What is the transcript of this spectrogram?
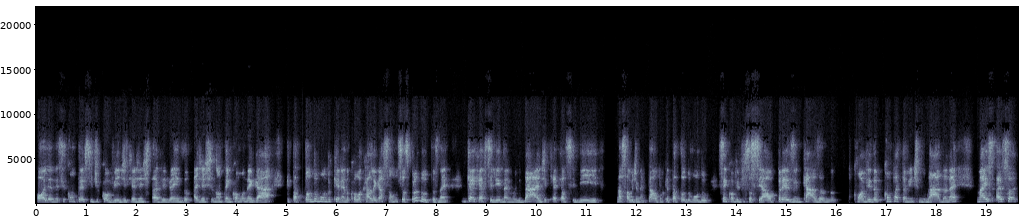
Olha, nesse contexto de Covid que a gente está vivendo, a gente não tem como negar que está todo mundo querendo colocar alegação nos seus produtos, né? quer que auxilie na imunidade, quer que auxilie na saúde mental, porque está todo mundo sem convívio social, preso em casa, no, com a vida completamente mudada, né? Mas essa,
